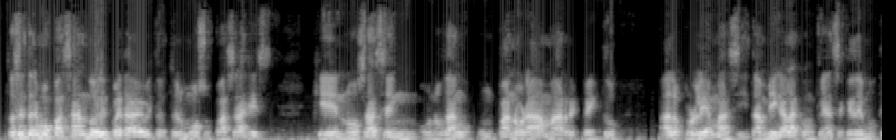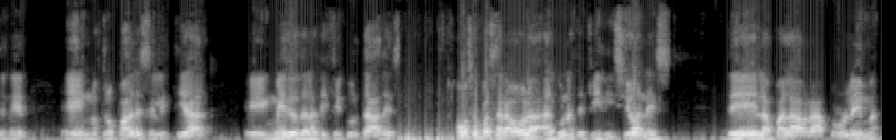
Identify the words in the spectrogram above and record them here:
Entonces estaremos pasando, después de haber visto estos hermosos pasajes que nos hacen o nos dan un panorama respecto a los problemas y también a la confianza que debemos tener en nuestro Padre Celestial en medio de las dificultades. Vamos a pasar ahora a algunas definiciones de la palabra problema,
